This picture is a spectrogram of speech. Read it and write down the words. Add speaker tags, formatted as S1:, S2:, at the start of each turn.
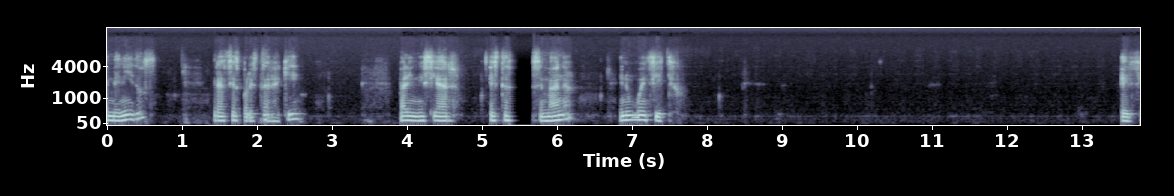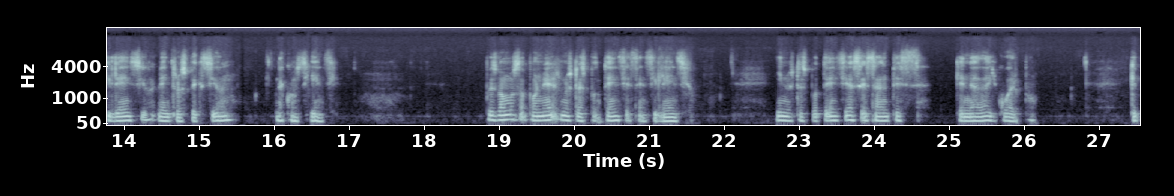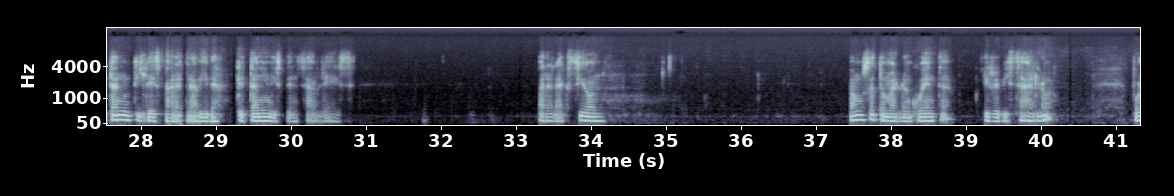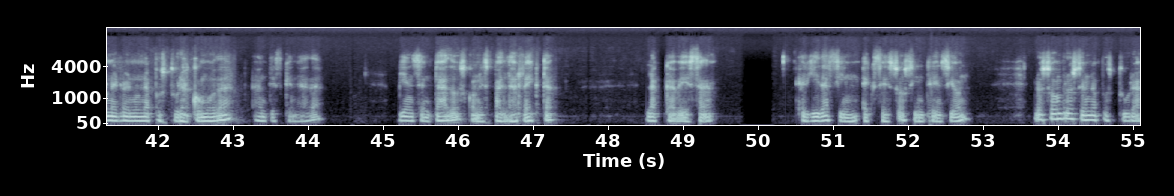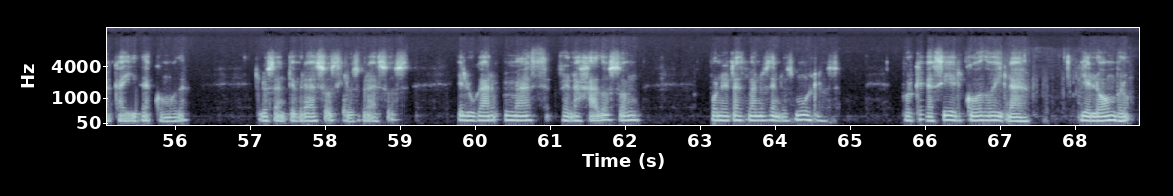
S1: Bienvenidos. Gracias por estar aquí para iniciar esta semana en un buen sitio. El silencio, la introspección, la conciencia. Pues vamos a poner nuestras potencias en silencio. Y nuestras potencias es antes que nada el cuerpo. Qué tan útil es para la vida, qué tan indispensable es para la acción. Vamos a tomarlo en cuenta y revisarlo, ponerlo en una postura cómoda antes que nada, bien sentados con la espalda recta, la cabeza erguida sin exceso, sin tensión, los hombros en una postura caída, cómoda, los antebrazos y los brazos. El lugar más relajado son poner las manos en los muslos, porque así el codo y, la, y el hombro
